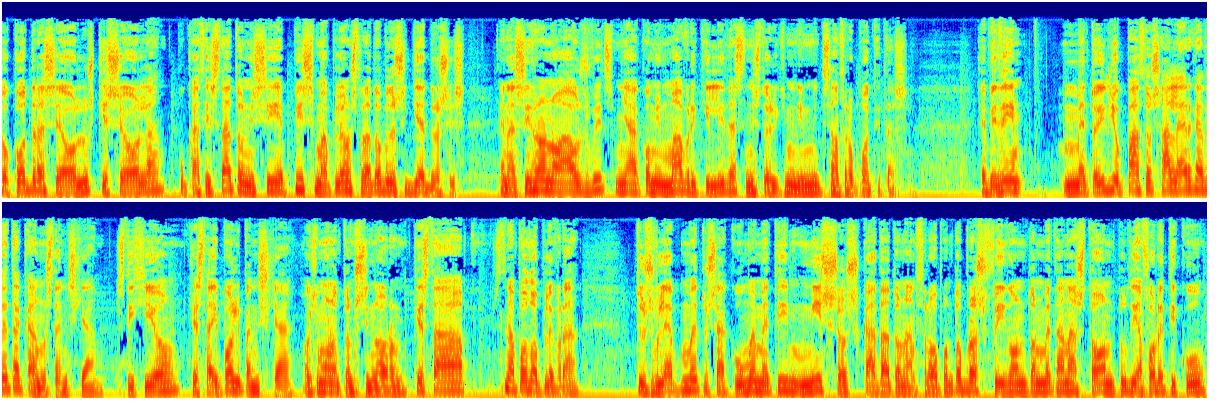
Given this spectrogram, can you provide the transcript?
το κόντρα σε όλους και σε όλα που καθιστά το νησί επίσημα πλέον στρατόπεδο συγκέντρωσης. Ένα σύγχρονο Auschwitz, μια ακόμη μαύρη κοιλίδα στην ιστορική μνήμη της ανθρωπότητας. Επειδή με το ίδιο πάθος άλλα έργα δεν τα κάνουν στα νησιά, στοιχείο και στα υπόλοιπα νησιά, όχι μόνο των συνόρων και στα, στην αποδόπλευρα. Τους βλέπουμε, τους ακούμε με τι μίσος κατά των ανθρώπων, των προσφύγων, των μεταναστών, του διαφορετικού.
